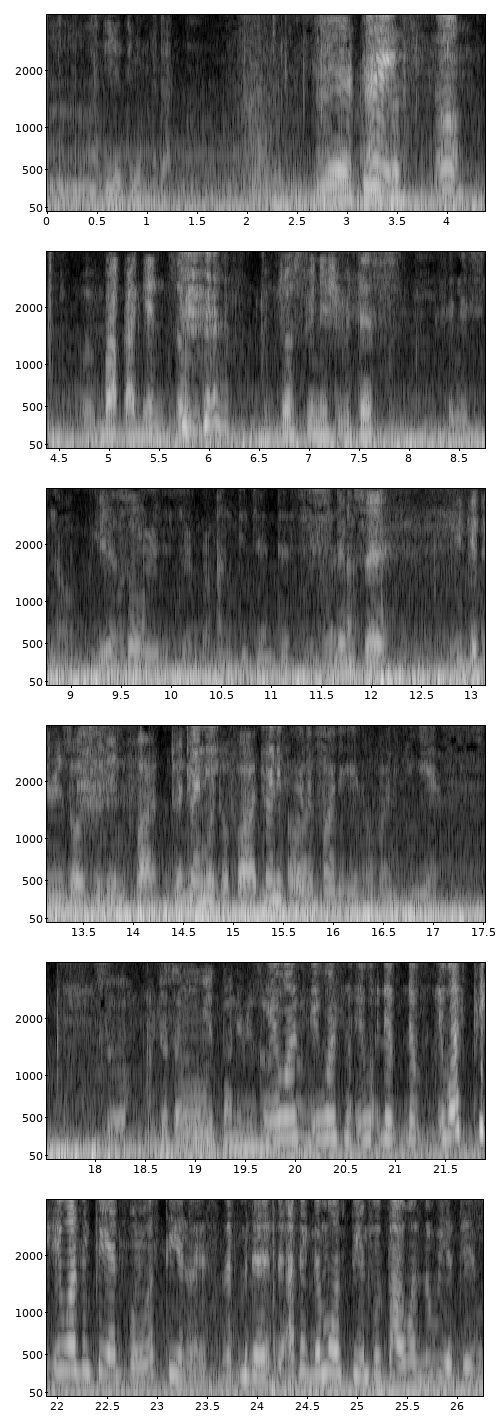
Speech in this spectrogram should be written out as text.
mm. stay tuned for that. Yeah, people. Right. So We're back again. So we just finished with test. finish now. You Yeah, so- be registered for antigen test. Them that? say you get the results within fa- 24 to 48 24 to 48 hours. Yes. So we just have to wait for the results. It was it was it, the, the, it was it wasn't painful. It was painless. The, the, the- I think the most painful part was the waiting.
